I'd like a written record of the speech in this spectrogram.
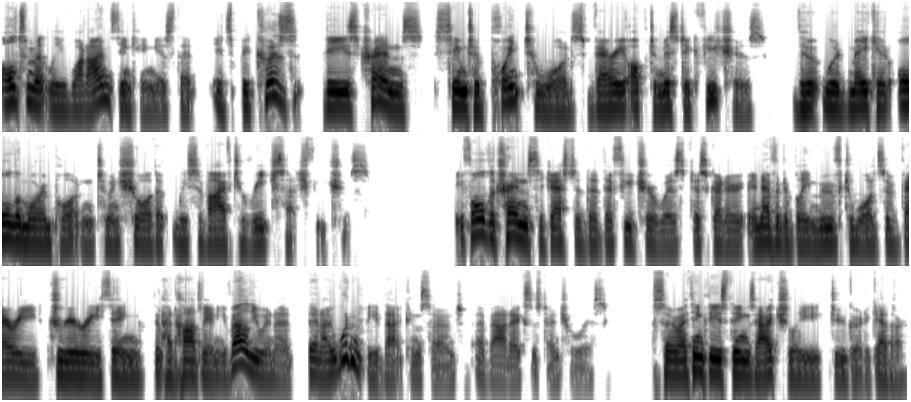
Ultimately, what I'm thinking is that it's because these trends seem to point towards very optimistic futures that would make it all the more important to ensure that we survive to reach such futures. If all the trends suggested that the future was just going to inevitably move towards a very dreary thing that had hardly any value in it, then I wouldn't be that concerned about existential risk. So I think these things actually do go together.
